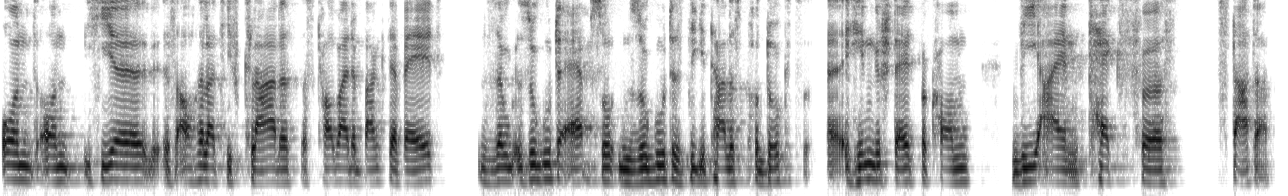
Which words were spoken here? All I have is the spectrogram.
Und, und hier ist auch relativ klar, dass, dass kaum eine Bank der Welt so, so gute App, so, ein so gutes digitales Produkt äh, hingestellt bekommt wie ein Tech-First Startup.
